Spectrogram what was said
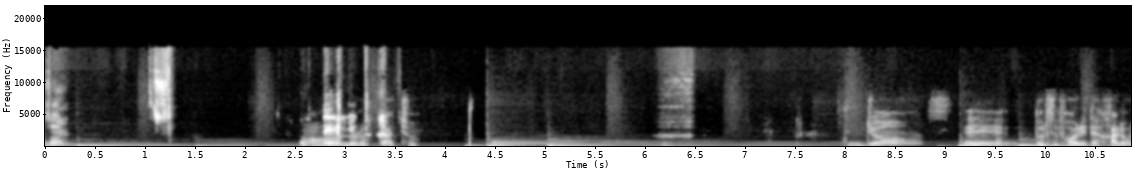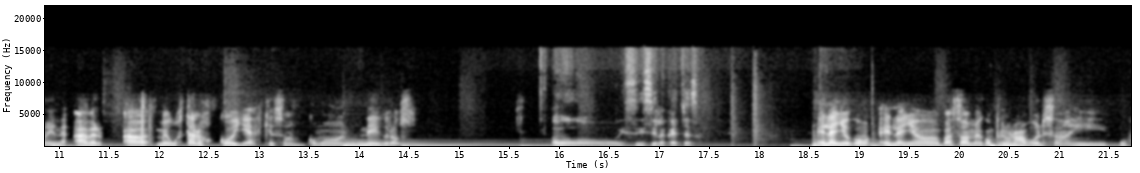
Son. Oh, no los cacho. Yo, eh, dulce favorito de Halloween, a ver, me gustan los collas que son como negros. Oh, sí, sí, lo cachas. El año, el año pasado me compré una bolsa y... uf.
